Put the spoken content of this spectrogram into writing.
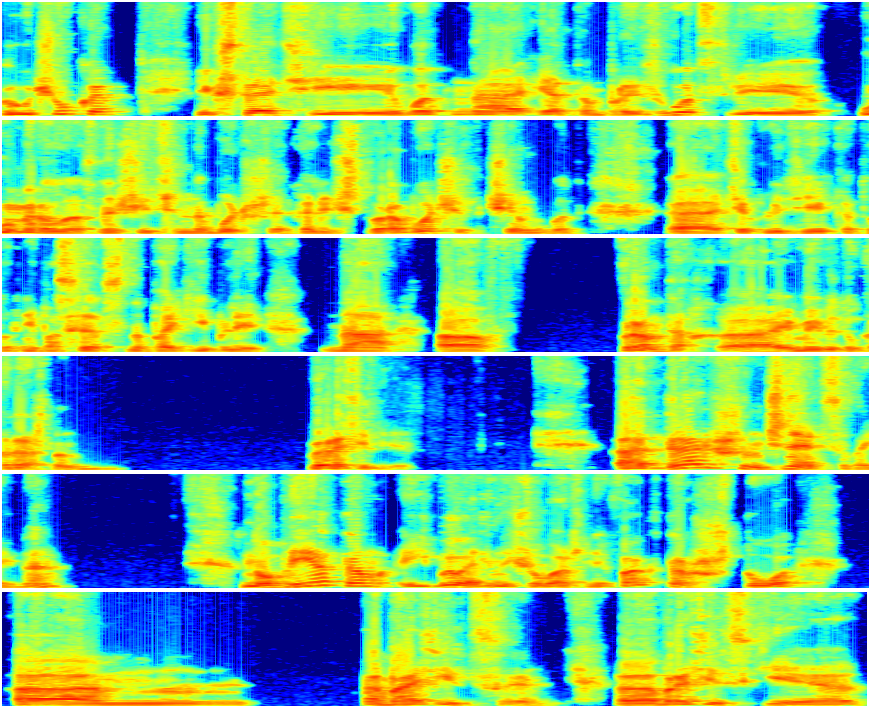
каучука. И, кстати, вот на этом производстве умерло значительно большее количество рабочих, чем вот э, тех людей, которые непосредственно погибли на э, фронтах, э, имею в виду граждан Бразилии. А дальше начинается война, но при этом и был один еще важный фактор, что э, бразильцы, э, бразильские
